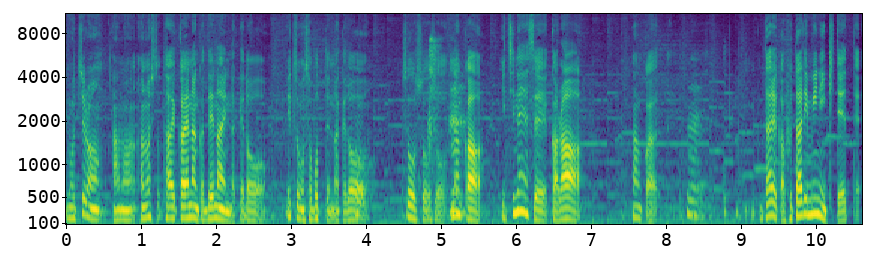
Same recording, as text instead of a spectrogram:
もちろんあのあの人大会なんか出ないんだけどいつもサボってんだけどそうそうそう。なんか1年生からなんかうん。誰か2人見に来てって。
